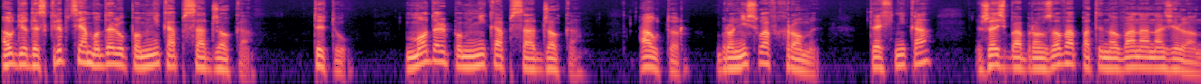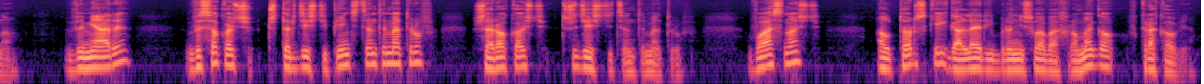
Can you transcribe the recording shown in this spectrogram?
Audiodeskrypcja modelu pomnika psa Joka. Tytuł. Model pomnika psa Joka. Autor. Bronisław Chromy. Technika. Rzeźba brązowa patynowana na zielono. Wymiary. Wysokość 45 cm, szerokość 30 cm. Własność autorskiej Galerii Bronisława Chromego w Krakowie.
